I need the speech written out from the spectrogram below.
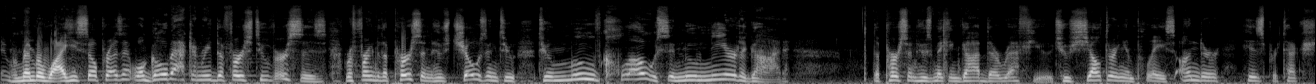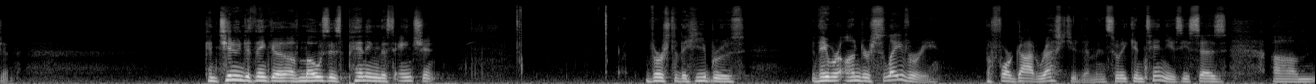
Remember why he's so present? Well, go back and read the first two verses, referring to the person who's chosen to, to move close and move near to God the person who's making God their refuge, who's sheltering in place under his protection. Continuing to think of Moses penning this ancient verse to the Hebrews, they were under slavery before God rescued them. And so he continues. He says um,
